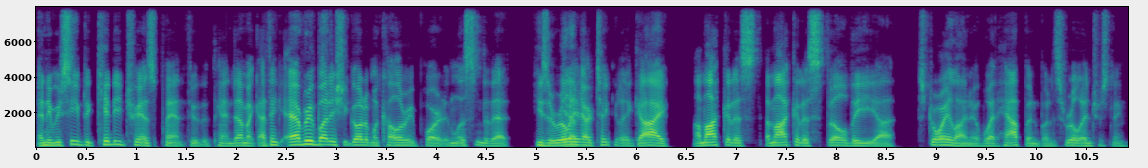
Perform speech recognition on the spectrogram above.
and he received a kidney transplant through the pandemic. I think everybody should go to McCullough Report and listen to that. He's a really yeah. articulate guy. I'm not gonna I'm not gonna spill the uh, storyline of what happened, but it's real interesting.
